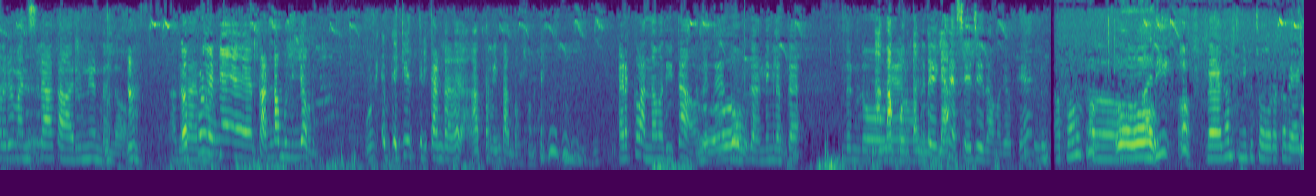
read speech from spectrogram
അവർ മനസ്സിലാ കാരുണ്യം ഉണ്ടല്ലോ. എപ്പോഴും എന്നെ കണ്ട മുന്നില്ല അവർ എനിക്ക് ഇത്തിരി കണ്ട അത്രയും സന്തോഷം ഇടയ്ക്ക് വന്നാ മതി വന്നിട്ട് എന്നിട്ട് നോക്കുക എന്തെങ്കിലുമൊക്കെ ഇതുണ്ടോ. മെസ്സേജ് ചെയ്താൽ മതി ഓക്കെ അപ്പൊ ഓ, ഓ. അരി ആ. വേഗം ഇനിയിപ്പോ ചോറൊക്കെ വേഗം.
